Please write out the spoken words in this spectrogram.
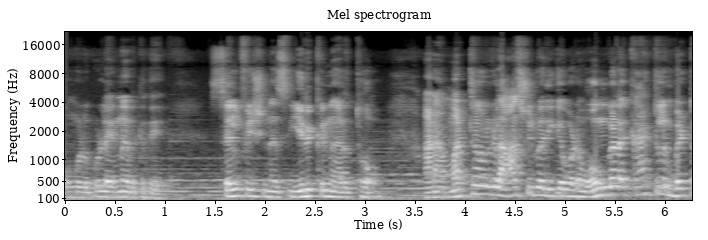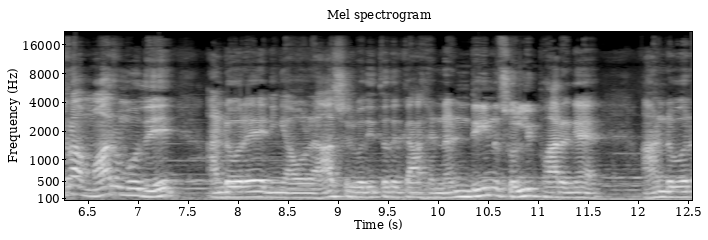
உங்களுக்குள்ள என்ன இருக்குது? செல்ஃபிஷ்னஸ் இருக்குன்னு அர்த்தம். ஆனால் மற்றவர்கள் ஆசீர்வதிக்கப்படும். உங்களை காட்டிலும் பெட்டராக மாறும்போது ஆண்டவரே நீங்கள் அவரை ஆசிர்வதித்ததற்காக நன்றின்னு சொல்லி பாருங்க. ஆண்டவர்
